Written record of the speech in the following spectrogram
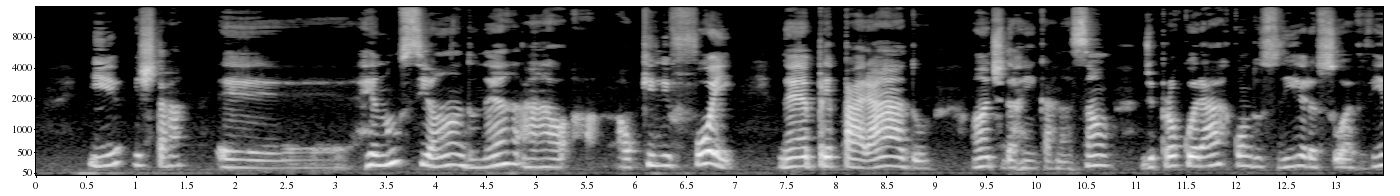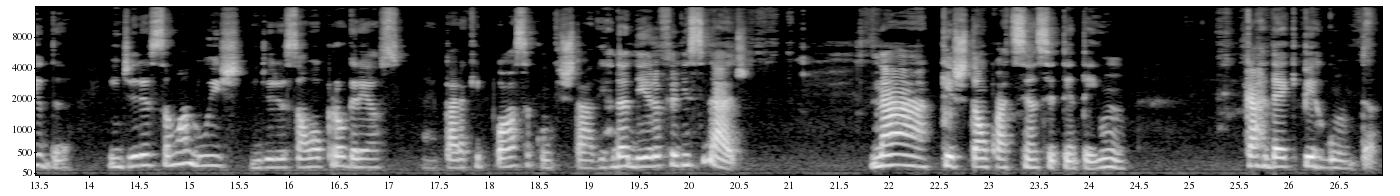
e está é, renunciando né, ao, ao que lhe foi né, preparado antes da reencarnação de procurar conduzir a sua vida em direção à luz, em direção ao progresso, né, para que possa conquistar a verdadeira felicidade. Na questão 471, Kardec pergunta:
